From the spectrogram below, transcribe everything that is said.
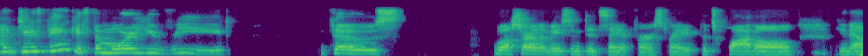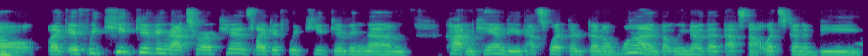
I do think if the more you read those well, Charlotte Mason did say it first, right? The twaddle, you mm. know, like if we keep giving that to our kids, like if we keep giving them cotton candy, that's what they're going to want. But we know that that's not what's going to be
